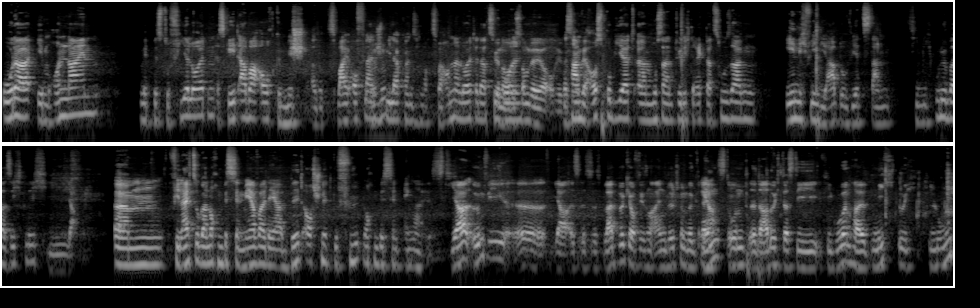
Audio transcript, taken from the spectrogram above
oder eben online mit bis zu vier Leuten. Es geht aber auch gemischt. Also zwei Offline-Spieler können sich noch zwei Online-Leute dazu Genau, holen. das haben wir ja auch Das haben wir ausprobiert. Ähm, muss er natürlich direkt dazu sagen, ähnlich wie in Diablo wird es dann ziemlich unübersichtlich. Ja. Ähm, vielleicht sogar noch ein bisschen mehr, weil der Bildausschnitt gefühlt noch ein bisschen enger ist. Ja, irgendwie, äh, ja, es, es, es bleibt wirklich auf diesen einen Bildschirm begrenzt und äh, dadurch, dass die Figuren halt nicht durch Loot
